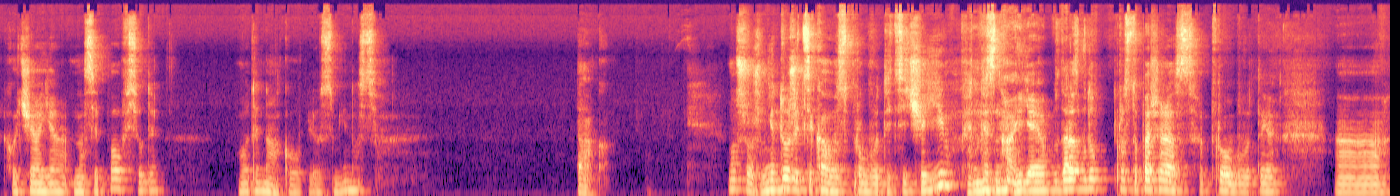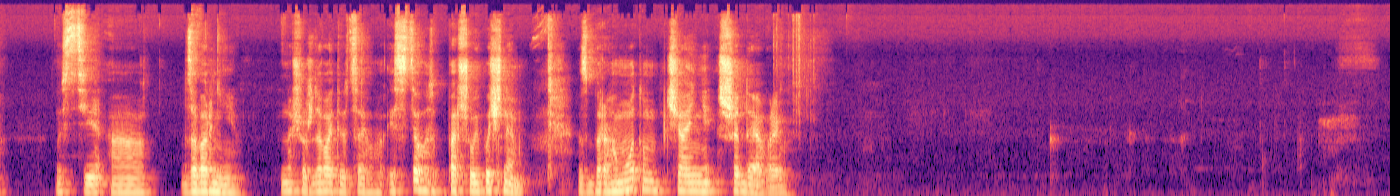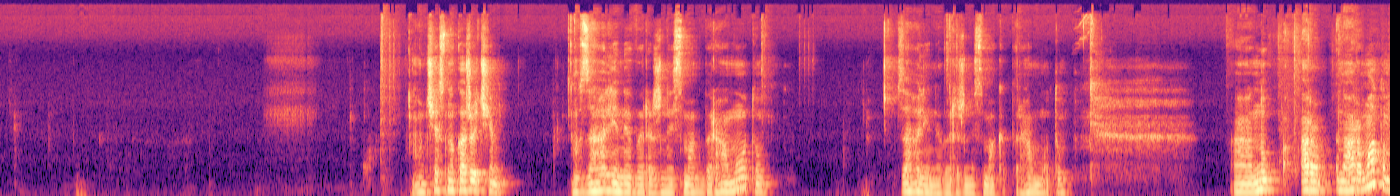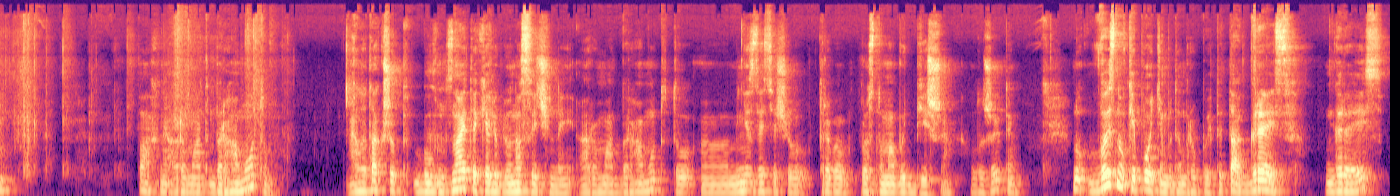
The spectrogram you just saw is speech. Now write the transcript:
Хоча я насипав всюди одинаково плюс-мінус. Так. Ну що ж, мені дуже цікаво спробувати ці чаї. Не знаю, я зараз буду просто перший раз пробувати а, ось ці а, заварні. Ну що ж, давайте цього. із цього першого і почнемо. З бергамотом чайні шедеври. Чесно кажучи, взагалі не виражений смак бергамоту. Взагалі не виражений смак бергамоту. Ну, ароматом пахне аромат бергамоту. Але так, щоб був, знаєте, як я люблю насичений аромат бергамоту, то е, мені здається, що треба просто, мабуть, більше ложити. Ну, висновки потім будемо робити. Так, Грейс. Грейс.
